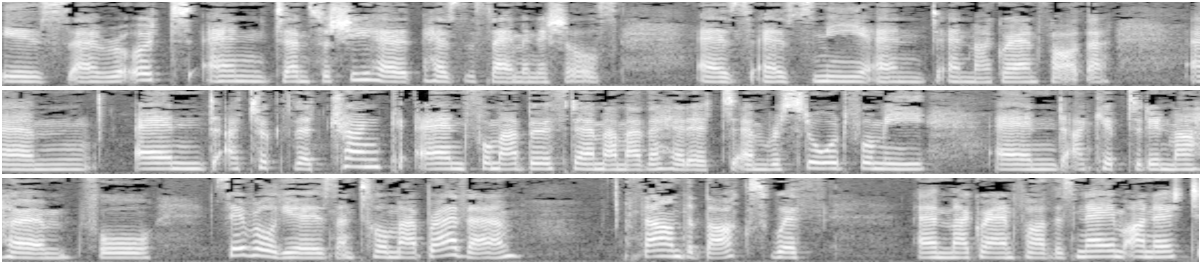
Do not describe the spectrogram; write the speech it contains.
is uh, Ruut, and um, so she ha- has the same initials as as me and and my grandfather. Um, and I took the trunk, and for my birthday, my mother had it um, restored for me, and I kept it in my home for several years until my brother found the box with um, my grandfather's name on it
